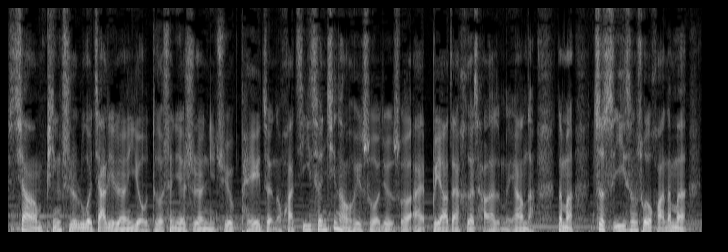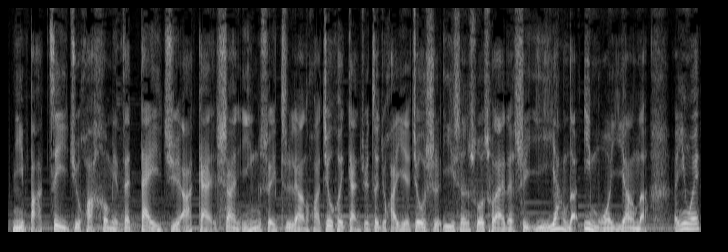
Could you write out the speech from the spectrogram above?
像平时如果家里人有得肾结石，你去陪诊的话，医生经常会说，就是说，哎，不要再喝茶了，怎么样的？那么这是医生说的话，那么你把这一句话后面再带一句啊，改善饮水质量的话，就会感觉这句话也就是医生说出来的是一样的，一模一样的，因为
